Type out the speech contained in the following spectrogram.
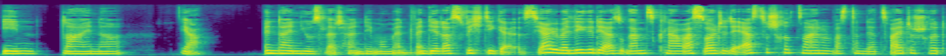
in deine, ja, in dein Newsletter in dem Moment, wenn dir das wichtiger ist. Ja, überlege dir also ganz klar, was sollte der erste Schritt sein und was dann der zweite Schritt.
